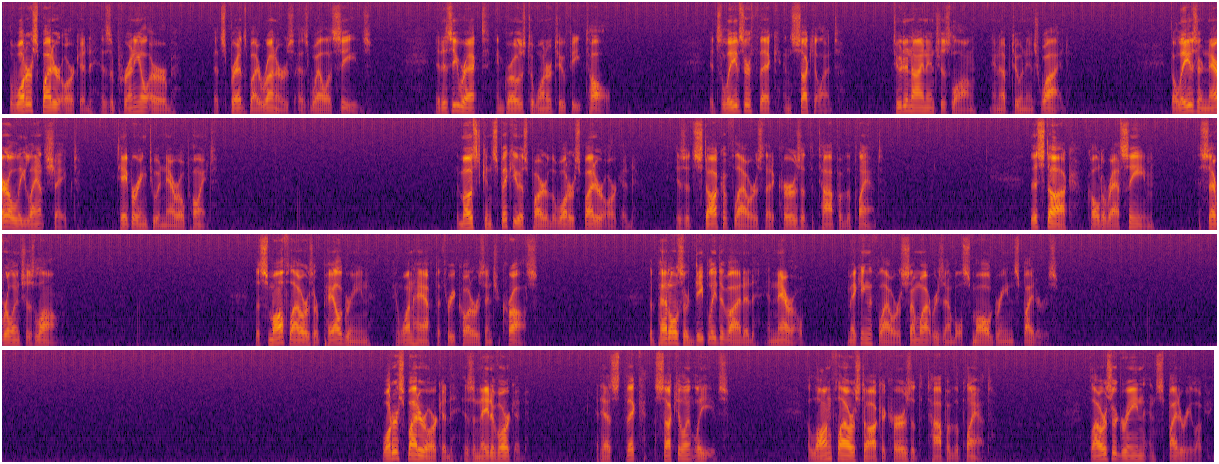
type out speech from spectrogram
The water spider orchid is a perennial herb that spreads by runners as well as seeds. It is erect and grows to one or two feet tall. Its leaves are thick and succulent, two to nine inches long and up to an inch wide. The leaves are narrowly lance-shaped, tapering to a narrow point. The most conspicuous part of the water spider orchid is its stalk of flowers that occurs at the top of the plant. This stalk, called a raceme, is several inches long. The small flowers are pale green and one half to three quarters inch across. The petals are deeply divided and narrow, making the flowers somewhat resemble small green spiders. Water spider orchid is a native orchid. It has thick, succulent leaves. A long flower stalk occurs at the top of the plant. Flowers are green and spidery looking.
